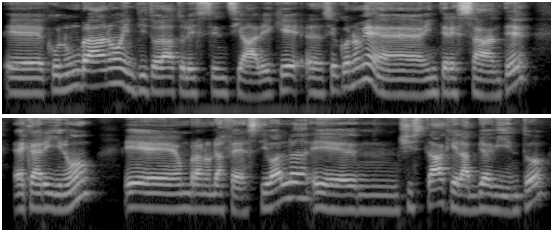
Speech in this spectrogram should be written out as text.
eh, con un brano intitolato L'essenziale che eh, secondo me è interessante, è carino, è un brano da festival e mm, ci sta che l'abbia vinto.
